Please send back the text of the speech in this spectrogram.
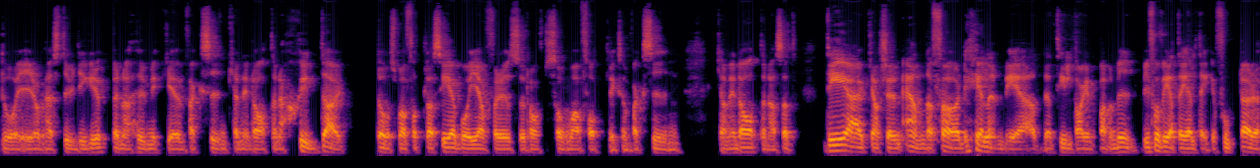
då i de här studiegrupperna hur mycket vaccinkandidaterna skyddar de som har fått placebo i jämförelse med de som har fått liksom vaccinkandidaterna. Så det är kanske den enda fördelen med den tilltagande pandemin. Vi får veta helt enkelt fortare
